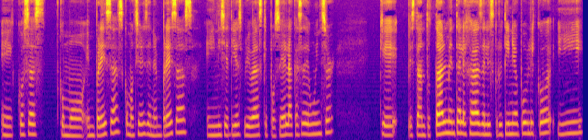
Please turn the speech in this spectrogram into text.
eh, cosas como empresas, como acciones en empresas e iniciativas privadas que posee la Casa de Windsor, que están totalmente alejadas del escrutinio público y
